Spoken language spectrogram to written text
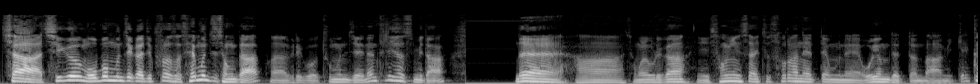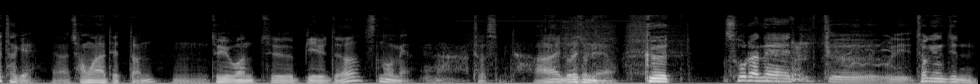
자, 지금 5번 문제까지 풀어서 세 문제 정답, 아, 그리고 두 문제는 틀리셨습니다. 네, 아, 정말 우리가 이 성인 사이트 소라넷 때문에 오염됐던 마음이 깨끗하게 아, 정화됐던, 음, Do you want to build a snowman? 아, 들었습니다. 아, 노래 좋네요. 그 소란의 그 우리 정영진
